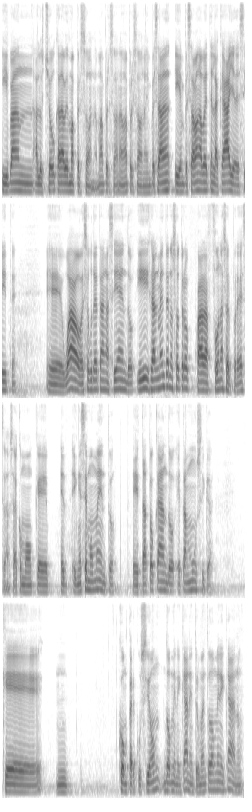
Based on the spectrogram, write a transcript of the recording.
iban a los shows cada vez más personas, más personas, más personas. Y empezaban, y empezaban a verte en la calle, a decirte, eh, wow, eso que ustedes están haciendo. Y realmente nosotros, para, fue una sorpresa. O sea, como que en en ese momento está tocando esta música que mm, con percusión dominicana, instrumento dominicano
